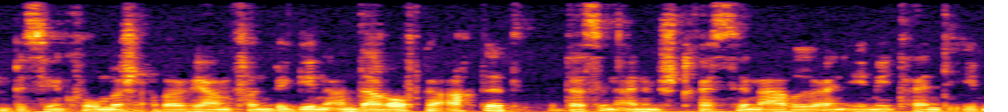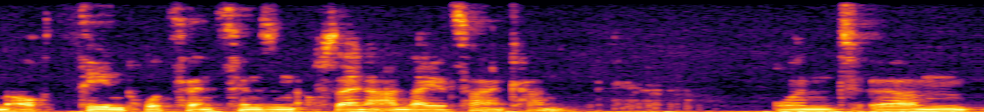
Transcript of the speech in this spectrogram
ein bisschen komisch, aber wir haben von Beginn an darauf geachtet, dass in einem Stressszenario ein Emittent eben auch 10% Zinsen auf seine Anleihe zahlen kann. Und ähm,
